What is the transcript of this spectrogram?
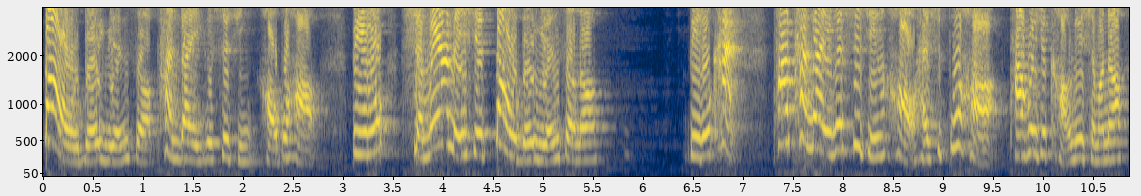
道德原则判断一个事情好不好。比如什么样的一些道德原则呢？比如看他判断一个事情好还是不好，他会去考虑什么呢？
